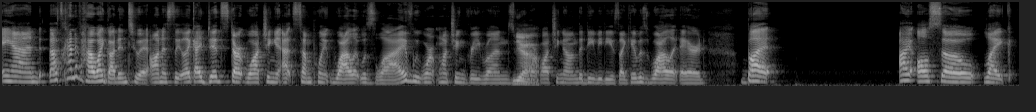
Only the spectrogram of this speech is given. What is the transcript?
And that's kind of how I got into it, honestly. Like I did start watching it at some point while it was live. We weren't watching reruns. yeah. We weren't watching on the DVDs. Like it was while it aired. But I also like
